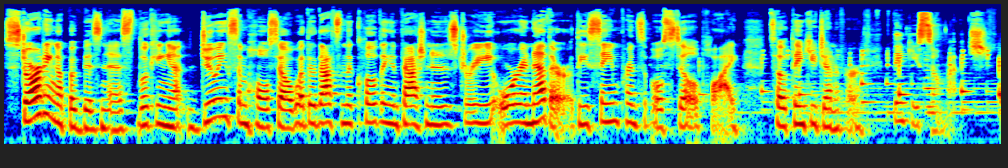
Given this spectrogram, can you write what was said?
starting up a business, looking at doing some wholesale, whether that's in the clothing and fashion industry or another. These same principles still apply. So thank you, Jennifer. Thank you so much.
